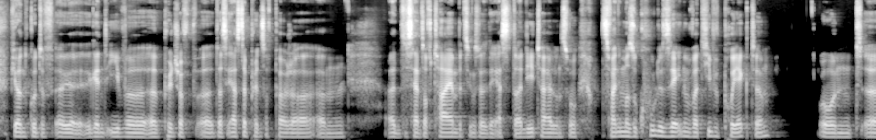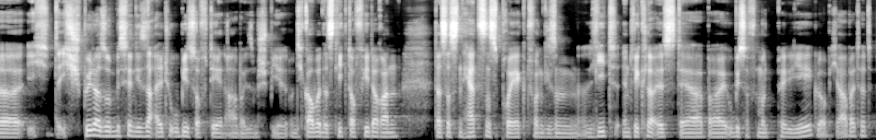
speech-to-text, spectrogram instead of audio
Beyond Good äh, and Evil, äh, Prince of, äh, das erste Prince of Persia, ähm, äh, The Sense of Time, beziehungsweise der erste 3D-Teil und so. Das waren immer so coole, sehr innovative Projekte. Und äh, ich, ich spüre da so ein bisschen diese alte Ubisoft-DNA bei diesem Spiel. Und ich glaube, das liegt auch viel daran, dass das ein Herzensprojekt von diesem Lead-Entwickler ist, der bei Ubisoft Montpellier, glaube ich, arbeitet.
